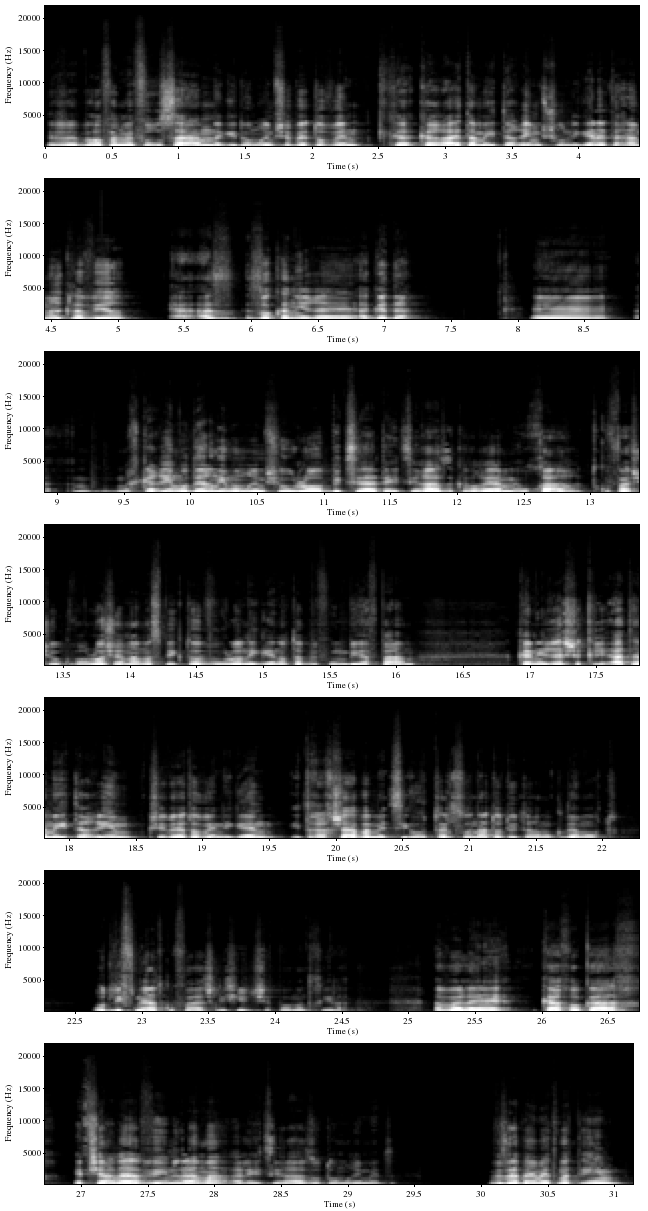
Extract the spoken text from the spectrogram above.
ובאופן מפורסם, נגיד אומרים שבטהובן קרא את המיתרים כשהוא ניגן את ההמר קלביר, אז זו כנראה אגדה. אה, מחקרים מודרניים אומרים שהוא לא ביצע את היצירה, זה כבר היה מאוחר, תקופה שהוא כבר לא שמע מספיק טוב והוא לא ניגן אותה בפומבי אף פעם. כנראה שקריאת המיתרים, כשבטהובן ניגן, התרחשה במציאות על סונטות יותר מוקדמות. עוד לפני התקופה השלישית שפה מתחילה. אבל אה, כך או כך, אפשר להבין למה על היצירה הזאת אומרים את זה. וזה באמת מתאים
